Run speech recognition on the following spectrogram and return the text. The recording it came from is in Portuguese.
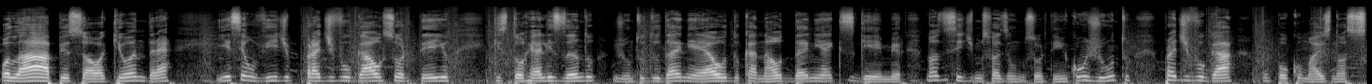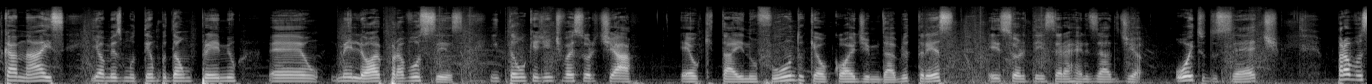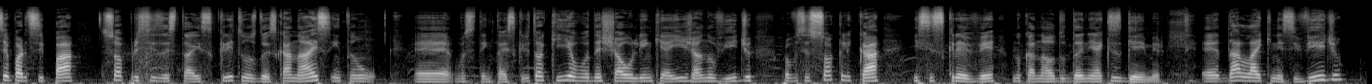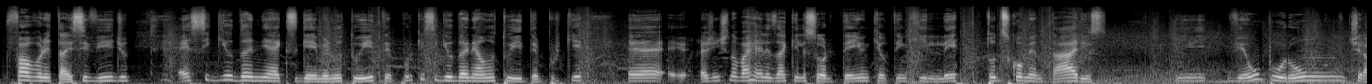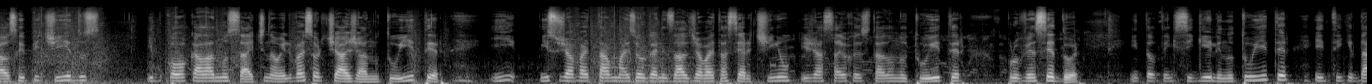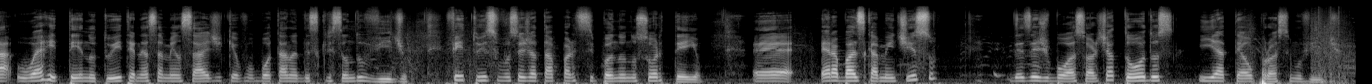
Olá pessoal, aqui é o André e esse é um vídeo para divulgar o sorteio que estou realizando junto do Daniel do canal DaniX Gamer. Nós decidimos fazer um sorteio em conjunto para divulgar um pouco mais nossos canais e ao mesmo tempo dar um prêmio é, melhor para vocês. Então o que a gente vai sortear é o que está aí no fundo, que é o COD MW3. Esse sorteio será realizado dia 8 do 7. Para você participar, só precisa estar inscrito nos dois canais, então é, você tem que estar inscrito aqui. Eu vou deixar o link aí já no vídeo para você só clicar e se inscrever no canal do DaniX Gamer. É, dá like nesse vídeo, favoritar esse vídeo, é seguir o DaniX Gamer no Twitter. Por que seguir o Daniel no Twitter? Porque é, a gente não vai realizar aquele sorteio em que eu tenho que ler todos os comentários e ver um por um, tirar os repetidos e colocar lá no site. Não, ele vai sortear já no Twitter e isso já vai estar tá mais organizado, já vai estar tá certinho e já sai o resultado no Twitter pro vencedor. Então tem que seguir ele no Twitter e tem que dar o RT no Twitter nessa mensagem que eu vou botar na descrição do vídeo. Feito isso, você já está participando no sorteio. É, era basicamente isso. Desejo boa sorte a todos e até o próximo vídeo.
